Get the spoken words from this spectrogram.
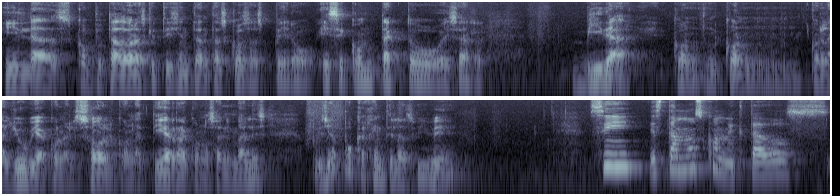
y las computadoras que te dicen tantas cosas, pero ese contacto, esa vida con, con, con, la lluvia, con el sol, con la tierra, con los animales, pues ya poca gente las vive. ¿eh? Sí, estamos conectados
